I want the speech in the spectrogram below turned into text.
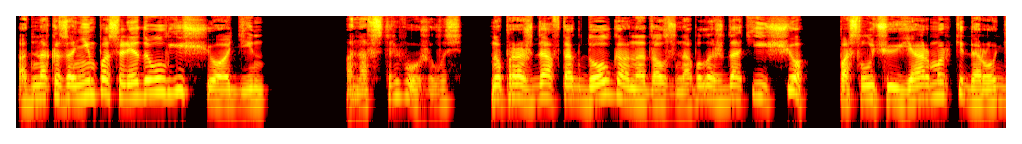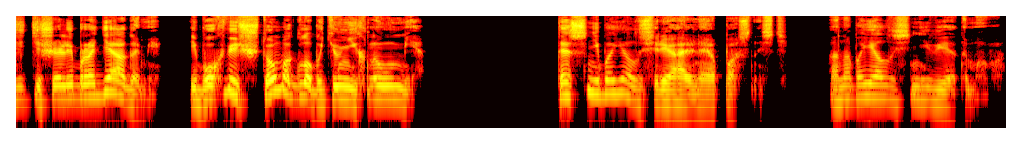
Однако за ним последовал еще один. Она встревожилась, но, прождав так долго, она должна была ждать еще. По случаю ярмарки дороги кишели бродягами, и бог весь что могло быть у них на уме. Тесс не боялась реальной опасности, она боялась неведомого.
